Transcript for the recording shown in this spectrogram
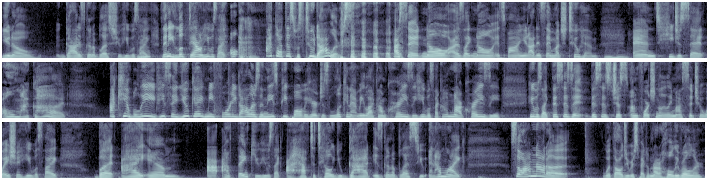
you know, God is going to bless you. He was like, mm-hmm. then he looked down. He was like, oh, I thought this was $2. I said, no. I was like, no, it's fine. You know, I didn't say much to him. Mm-hmm. And he just said, oh my God. I can't believe he said you gave me forty dollars and these people over here just looking at me like I'm crazy. He was like, I'm not crazy. He was like, this isn't. This is just unfortunately my situation. He was like, but I am. I, I thank you. He was like, I have to tell you, God is gonna bless you. And I'm like, so I'm not a. With all due respect, I'm not a holy roller.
